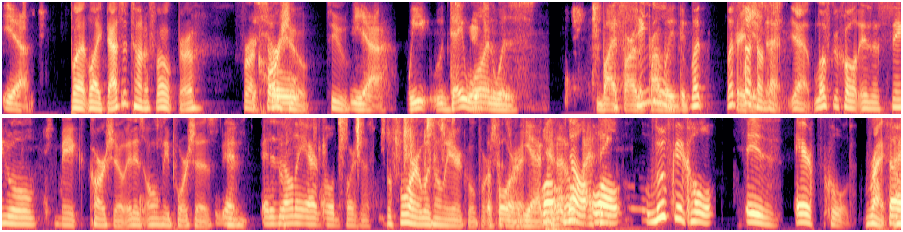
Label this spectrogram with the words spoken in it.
yeah but like that's a ton of folk, bro, for a car show too. yeah we day one was by A far the, probably the let let's touch on craziest that. day. Yeah, Luftgekühlt is a single make car show. It is only Porsches, Yes, and it is bef- only air cooled Porsches. before it was only air cooled Porsches. before right? yeah 'cause I Well, don't- no, I think- well, Luftgekühlt is air cooled. right. So I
